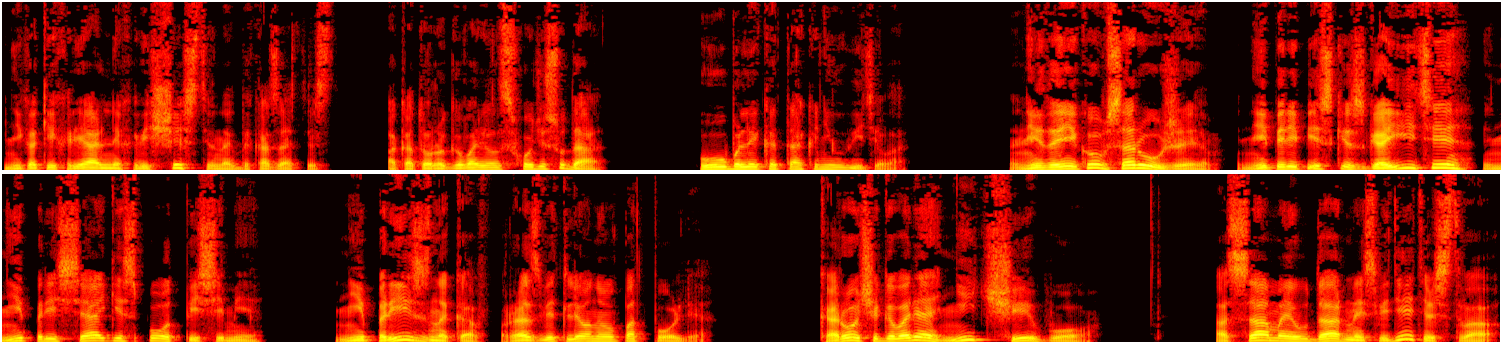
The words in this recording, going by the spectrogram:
никаких реальных вещественных доказательств, о которых говорилось в ходе суда, публика так и не увидела. Ни тайников с оружием, ни переписки с Гаити, ни присяги с подписями, ни признаков разветвленного подполья. Короче говоря, ничего. А самое ударное свидетельство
